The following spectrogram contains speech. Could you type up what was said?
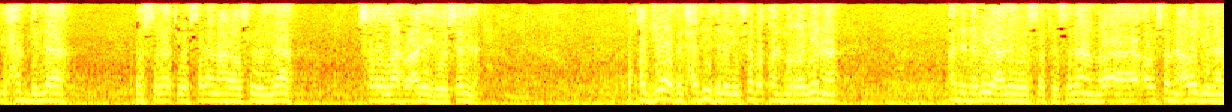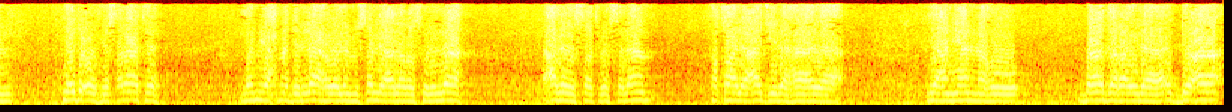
بحمد الله والصلاة والسلام على رسول الله صلى الله عليه وسلم. وقد جاء في الحديث الذي سبق أن مر بنا أن النبي عليه الصلاة والسلام رأى أو سمع رجلا يدعو في صلاته لم يحمد الله ولم يصلي على رسول الله عليه الصلاة والسلام فقال عجل هذا؟ يعني أنه بادر إلى الدعاء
